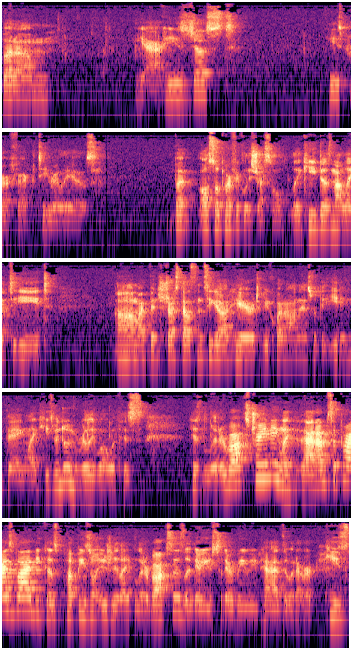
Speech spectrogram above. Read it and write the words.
But um, yeah, he's just, He's perfect. He really is. But also perfectly stressful. Like he does not like to eat. Um, I've been stressed out since he got here, to be quite honest, with the eating thing. Like he's been doing really well with his his litter box training. Like that I'm surprised by because puppies don't usually like litter boxes. Like they're used to their baby pads or whatever. He's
